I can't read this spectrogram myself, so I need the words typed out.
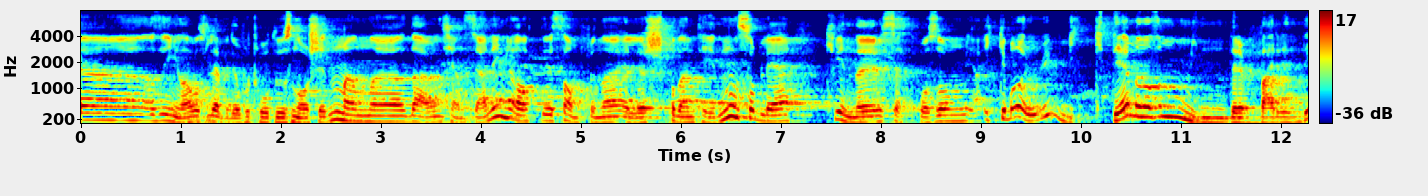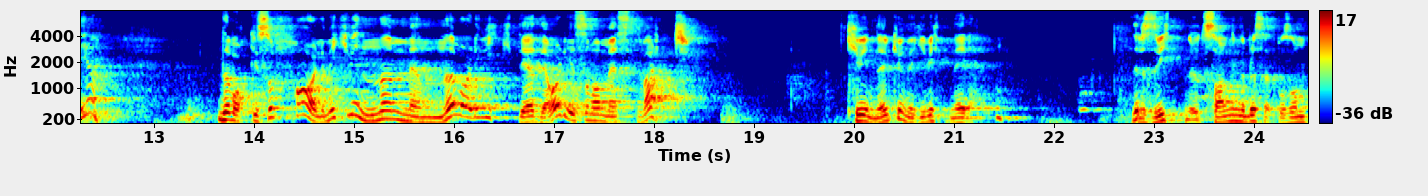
altså Ingen av oss levde jo for 2000 år siden, men eh, det er jo en kjensgjerning at i samfunnet ellers på den tiden så ble kvinner sett på som ja, ikke bare uviktige, men altså mindreverdige. Det var ikke så farlig med kvinnene. Mennene var de viktige. Det var de som var mest verdt. Kvinner kunne ikke vitne i retten. Deres vitneutsagn ble sett på som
